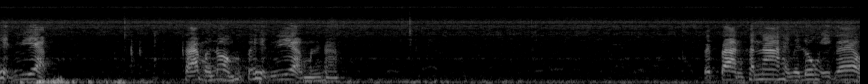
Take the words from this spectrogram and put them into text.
เห็ดเวียกข้าเหมือนน้องเพิ่งไปเห็ดเวียกมันค่ะ ไปป่านข้างหน้าให้ไม่ลงอีกแล้ว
